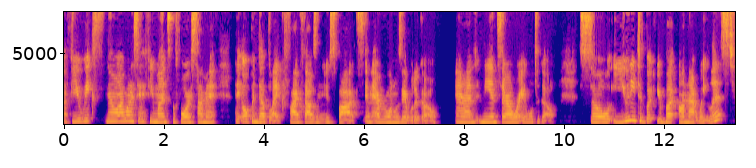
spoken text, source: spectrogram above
a few weeks, no, I want to say a few months before Summit, they opened up like 5,000 new spots and everyone was able to go and me and Sarah were able to go. So you need to put your butt on that wait list.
